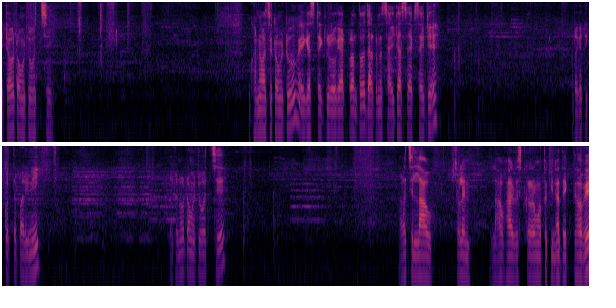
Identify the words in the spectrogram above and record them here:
এটাও টমেটো হচ্ছে। ওখানেও আছে টমেটো। এই গাছটা একটু রোগে আক্রান্ত, যার কারণে সাইড আছে এক সাইডে ওটাকে ঠিক করতে পারিনি। এখানেও টমেটো হচ্ছে। আর হচ্ছে লাউ। চলেন, লাউ হারভেস্ট করার মতো কিনা দেখতে হবে।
